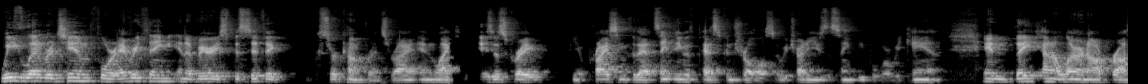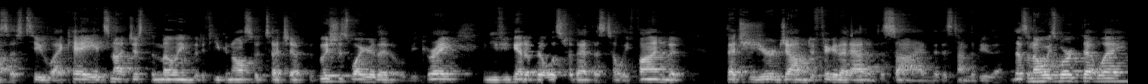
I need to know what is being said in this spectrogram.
we leverage him for everything in a very specific circumference, right? And like he gives us great you know pricing for that. Same thing with pest control. So we try to use the same people where we can, and they kind of learn our process too. Like, hey, it's not just the mowing, but if you can also touch up the bushes while you're there, that would be great. And if you get a bill list for that, that's totally fine. But that's your job to figure that out and decide that it's time to do that. It doesn't always work that way,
